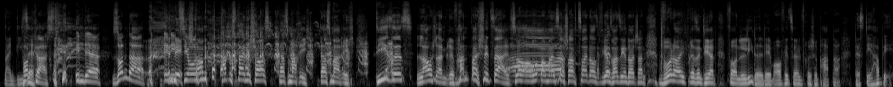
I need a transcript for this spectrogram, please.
nein, diese. Podcast in der Nee, Sonderedition. stopp, hattest deine Chance. Das mache ich. Das mache ich. Dieses Lauschangriff Handballspitze zur Europameisterschaft 2024 in Deutschland wurde euch präsentiert von Lidl, dem offiziellen frische Partner des DHB.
